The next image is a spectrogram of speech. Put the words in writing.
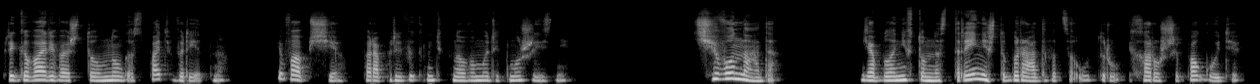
приговаривая, что много спать вредно. И вообще, пора привыкнуть к новому ритму жизни. «Чего надо?» Я была не в том настроении, чтобы радоваться утру и хорошей погоде.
